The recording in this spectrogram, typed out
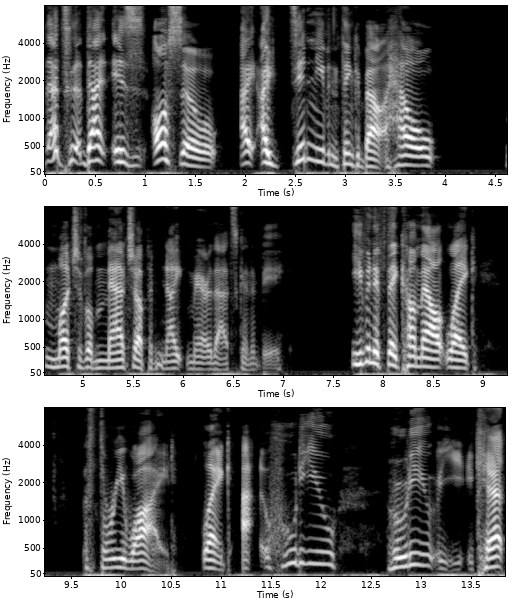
that's that is also I I didn't even think about how much of a matchup nightmare that's going to be even if they come out like three wide like I, who do you who do you you can't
